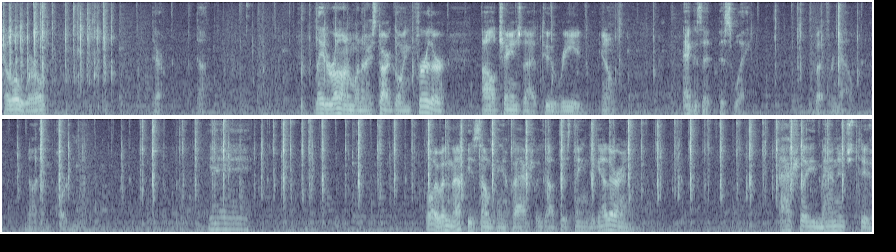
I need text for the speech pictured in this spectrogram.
Hello, world. There, done. Later on, when I start going further, I'll change that to read, you know, exit this way. But for now, not important. Yay. Boy, wouldn't that be something if I actually got this thing together and actually managed to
